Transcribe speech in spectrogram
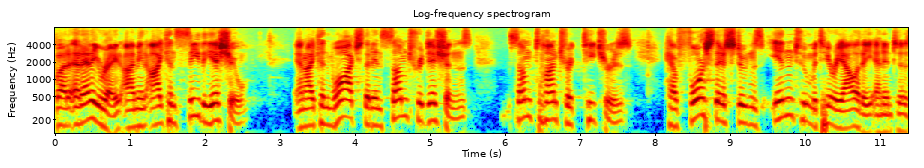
But at any rate, I mean, I can see the issue, and I can watch that in some traditions, some tantric teachers have forced their students into materiality and into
